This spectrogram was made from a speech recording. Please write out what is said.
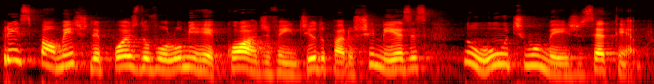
principalmente depois do volume recorde vendido para os chineses no último mês de setembro.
